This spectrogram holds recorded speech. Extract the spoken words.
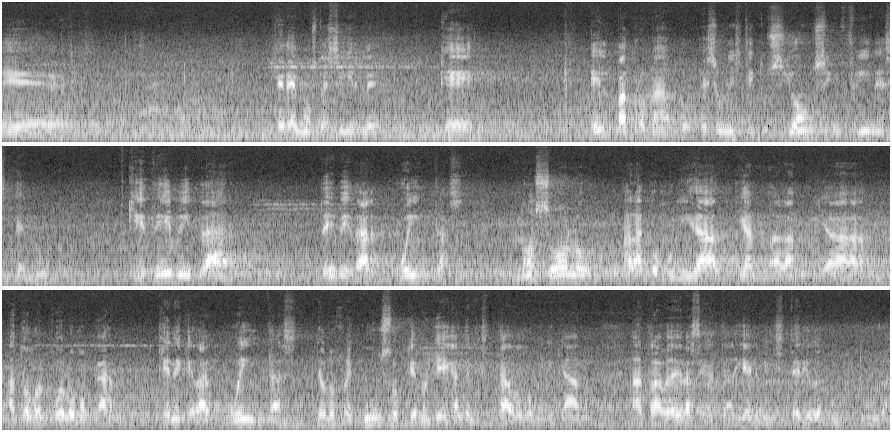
Eh, queremos decirle que el patronato es una institución sin fines de lucro que debe dar, debe dar cuentas no solo a la comunidad y a, todo el pueblo mocano, tiene que dar cuentas de los recursos que nos llegan del Estado Dominicano a través de la Secretaría del Ministerio de Cultura.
